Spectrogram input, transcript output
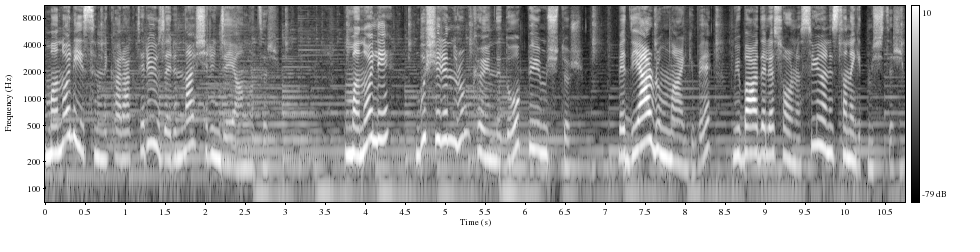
Manoli isimli karakteri üzerinden Şirince'yi anlatır. Manoli, bu şirin Rum köyünde doğup büyümüştür ve diğer Rumlar gibi mübadele sonrası Yunanistan'a gitmiştir.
